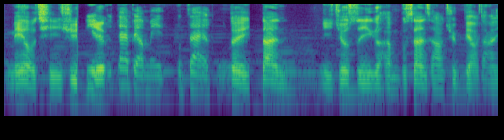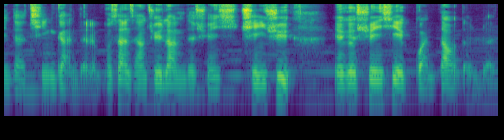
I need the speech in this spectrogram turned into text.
没有情绪，也不代表没不在乎。，对，但你就是一个很不擅长去表达你的情感的人，不擅长去让你的宣情绪有一个宣泄管道的人。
